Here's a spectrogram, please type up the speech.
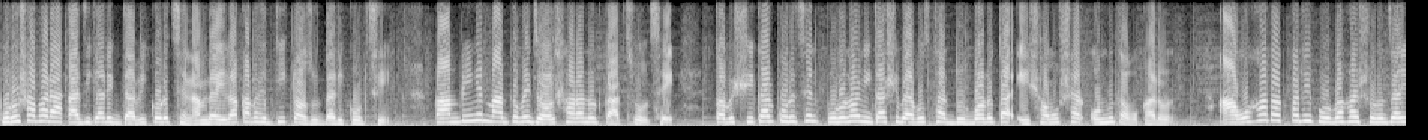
পুরসভার এক আধিকারিক দাবি করেছেন, আমরা এলাকা ভিত্তিক নজরদারি করছি। পাম্পিং এর মাধ্যমে জল সরানোর কাজ চলছে। তবে স্বীকার করেছেন, পুরনো নিকাশি ব্যবস্থার দুর্বলতা এই সমস্যার অন্যতম কারণ। আবহাওয়া দপ্তরের পূর্বাভাস অনুযায়ী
